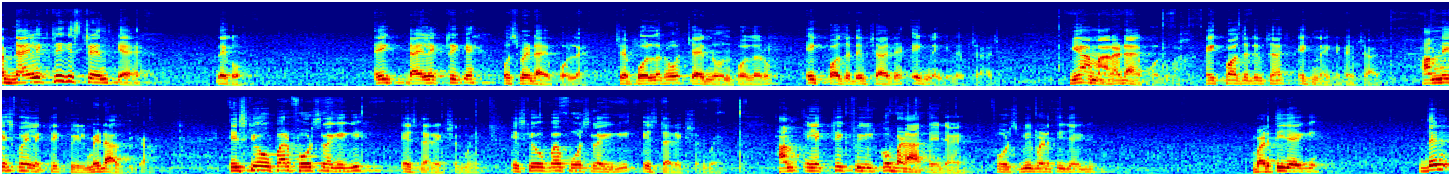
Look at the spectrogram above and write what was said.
अब डायलेक्ट्रिक स्ट्रेंथ क्या है? देखो, एक डायलेक्ट्रिक है, उसमें डायपोल है। चाहे पोलर हो, चाहे नॉन पोलर हो, एक पॉजिटिव चार्ज है, एक नेगेटिव चार्ज है। यह हमारा डायपोल हुआ। एक पॉजिटिव चार्ज एक नेगेटिव चार्ज हमने इसको इलेक्ट्रिक फ़ील्ड में डाल दिया। इसके ऊपर फोर्स लगेगी इस डायरेक्शन में। इसके ऊपर फोर्स लगेगी इस डायरेक्शन में। हम इलेक्ट्रिक फ़ील्ड को बढ़ाते जाएँ। फोर्स भी बढ़ती जाएगी। बढ़ती जाएगी। Then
